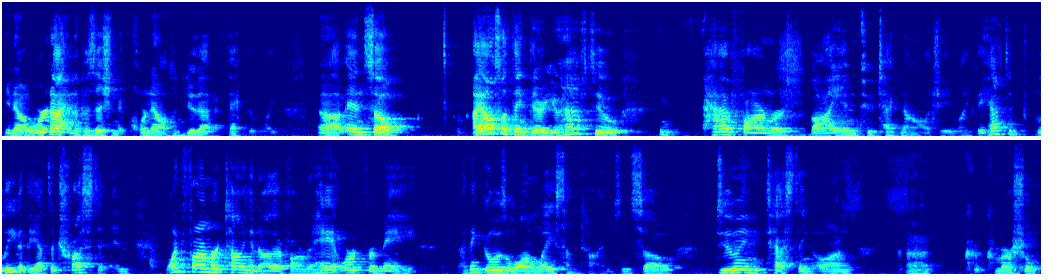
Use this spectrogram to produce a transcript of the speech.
you know, we're not in the position at Cornell to do that effectively. Uh, and so, I also think there you have to have farmers buy into technology. Like they have to believe it, they have to trust it. And one farmer telling another farmer, "Hey, it worked for me," I think goes a long way sometimes. And so, doing testing on uh, c- commercial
